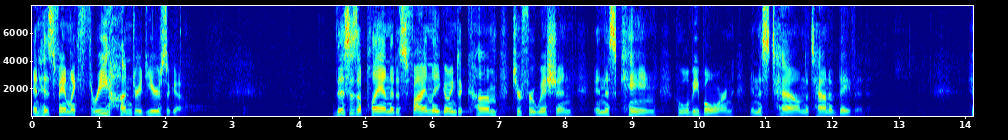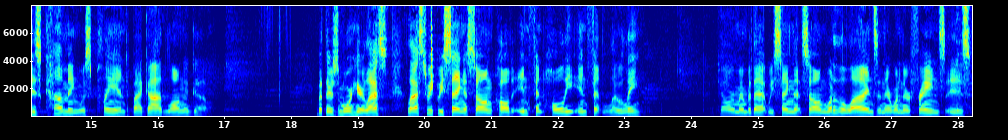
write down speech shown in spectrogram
and his family 300 years ago. This is a plan that is finally going to come to fruition in this king who will be born in this town, the town of David. His coming was planned by God long ago. But there's more here. Last, last week we sang a song called Infant Holy, Infant Lowly. Do y'all remember that? We sang that song. One of the lines in there, one of the refrains is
